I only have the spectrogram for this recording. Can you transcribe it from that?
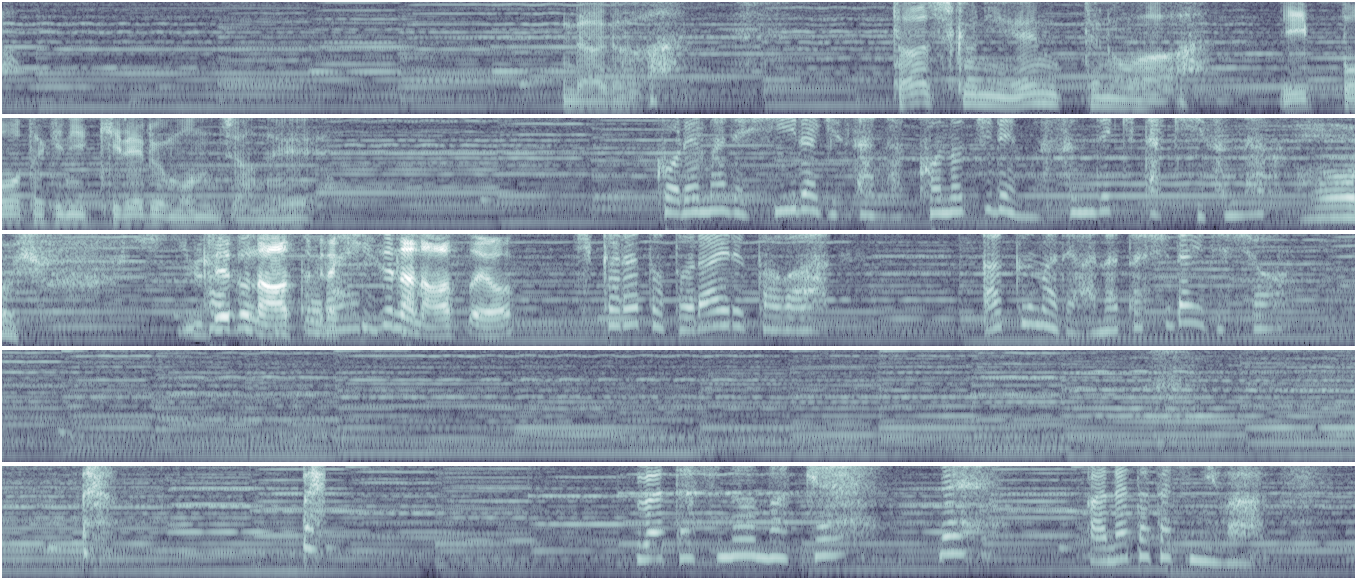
だが確かに縁ってのは一方的に切れるもんじゃねえこれまで柊さんがこの地で結んできた絆 어휴 유대도 나왔습니다 키즈나 나왔어요 力と捉えるかは あくまであなた次第でしょう。私の負け？ね。あなたたちには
